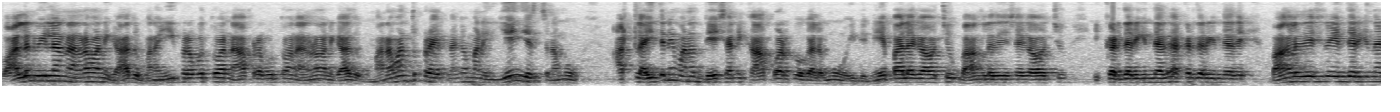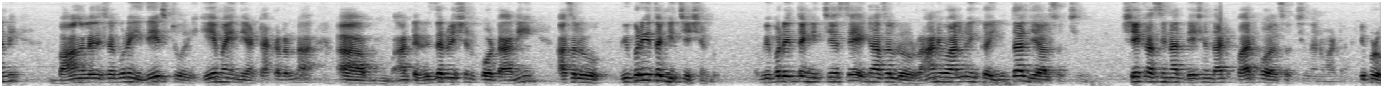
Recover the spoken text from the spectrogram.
వాళ్ళని వీళ్ళని అనడం కాదు. మనం ఈ ప్రభుత్వాన్ని ఆ ప్రభుత్వాన్ని అనడం అని కాదు. మనవంతు ప్రయత్నంగా మనం ఏం చేస్తున్నాము? అట్లయితేనే మనం దేశాన్ని కాపాడుకోగలము. ఇది నేపాలే కావచ్చు బంగ్లాదేశే కావచ్చు ఇక్కడ జరిగింది అదే అక్కడ జరిగింది అదే. బంగ్లాదేశ్లో ఏం జరిగిందండి? బంగ్లాదేశ్లో కూడా ఇదే స్టోరీ. ఏమైంది అంటే అక్కడ ఉన్న అంటే రిజర్వేషన్ కోటా అని అసలు విపరీతంగా ఇచ్చేసిండు. విపరీతంగా ఇచ్చేస్తే ఇంకా అసలు రాని వాళ్ళు ఇంకా యుద్ధాలు చేయాల్సి వచ్చింది. షేక్ హసీనా దేశం దాటి పారిపోవాల్సి వచ్చింది అనమాట ఇప్పుడు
